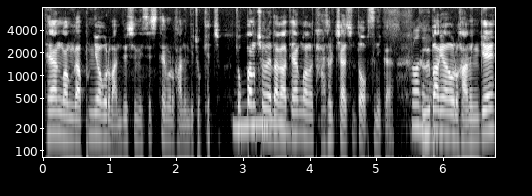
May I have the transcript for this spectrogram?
태양광과 풍력으로 만들 수 있는 시스템으로 가는 게 좋겠죠. 쪽방촌에다가 음. 태양광을 다 설치할 수는 또 없으니까요. 그러네요. 그 방향으로 가는 게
